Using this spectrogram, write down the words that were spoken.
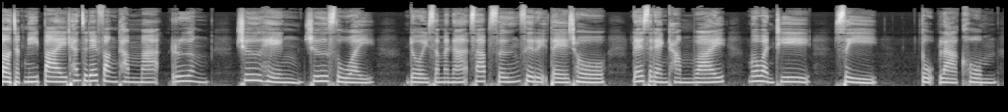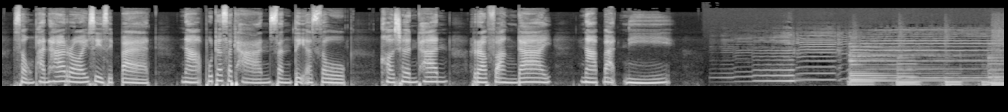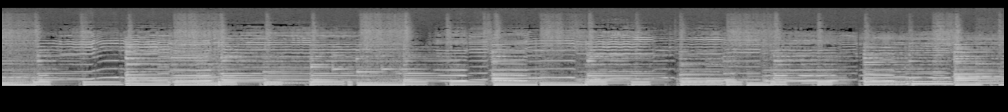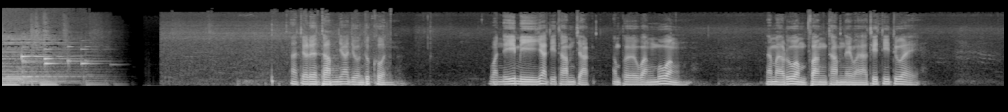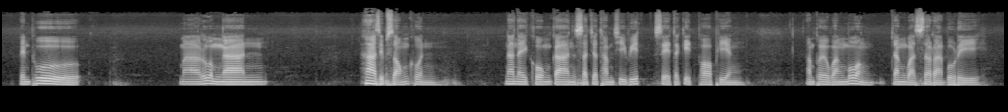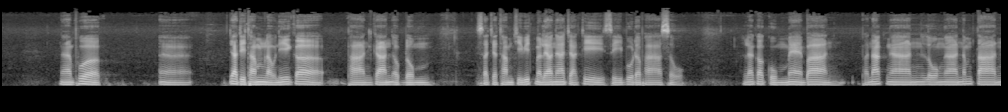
ต่อจากนี้ไปท่านจะได้ฟังธรรมะเรื่อง ชื่อเฮง ชื่อสวย โดยสมณะทราบซึ้งสิริเตโช ได้แสดงธรรมไว้เมื่อวันที่ 4 ตุลาคม 2548 ณ พุทธสถานสันติอโศก ขอเชิญท่านรับฟังได้ณบัดนี้ อาจารย์ธรรมญาติโยมทุกคน วันนี้มีญาติธรรมจากอำเภอวังม่วงนำมาร่วมฟังธรรมในวันอาทิตย์นี้ด้วย เป็นผู้มาร่วมงาน 52 คนนในโครงการสัจธรรมชีวิต เศรษฐกิจพอเพียงอำเภอวังม่วง จังหวัดสระบุรีนะพวก ญาติธรรมเหล่านี้ก็ผ่านการอบรมสัจธรรมชีวิตมาแล้วนะจากที่ศรีบุรพาโศก แล้วก็กลุ่มแม่บ้าน พนักงาน โรงงานน้ำตาล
